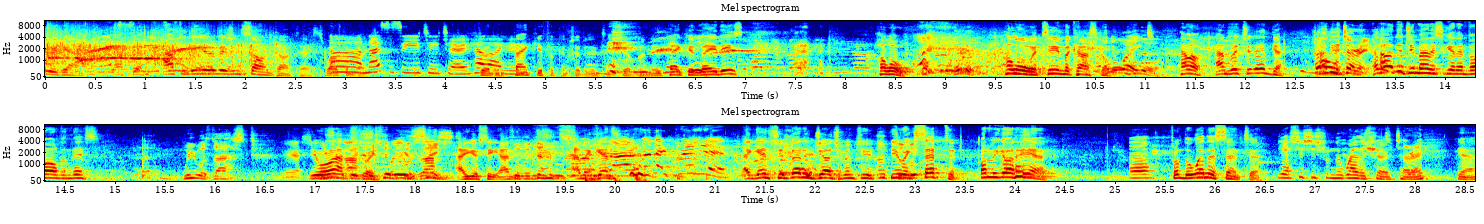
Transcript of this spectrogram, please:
see you again. After, after the Eurovision Song Contest. Welcome Oh, back. nice to see you too, Terry. How Good, are you? Thank you for contributing to Children in Need. Thank you, ladies. Hello. Hello, it's Ian McCaskill. Wait. Hello, and Richard Edgar. Hello, how did, Terry. Hello. How did you manage to get involved in this? We was asked. Yes, You were We asked. said we could sing. Ah, you see, and, So we danced. and against, Oh, were they brilliant? against your better judgment, you, you accepted. What have we got here? Uh, From the Weather Centre. Yes, this is from the weather show, Terry. Yeah.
